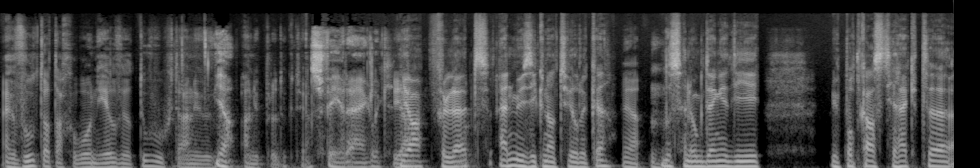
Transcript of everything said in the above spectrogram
En je voelt dat dat gewoon heel veel toevoegt aan uw, Ja. aan uw product. Ja. Sfeer eigenlijk. Ja. geluid en muziek natuurlijk. Hè. Ja. Dat zijn ook dingen die je podcast direct eh,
